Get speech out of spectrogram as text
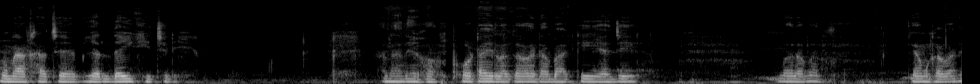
અને આ ખા છે અભિયાલ દહીં ખીચડી. અને દેખો ફોટાઈ લગાવવાના બાકી હજી. બરાબર? કેમ ખબર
